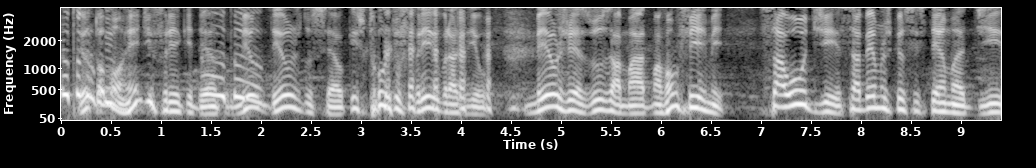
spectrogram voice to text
Eu estou morrendo de frio aqui dentro. Tô... Meu Deus do céu, que estúdio frio, Brasil. Meu Jesus amado. Mas vamos firme. Saúde, sabemos que o sistema de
